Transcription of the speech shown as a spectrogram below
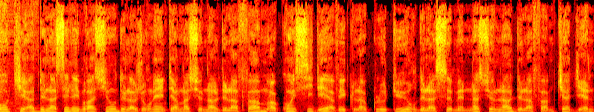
Au Tchad, la célébration de la Journée internationale de la femme a coïncidé avec la clôture de la Semaine nationale de la femme tchadienne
